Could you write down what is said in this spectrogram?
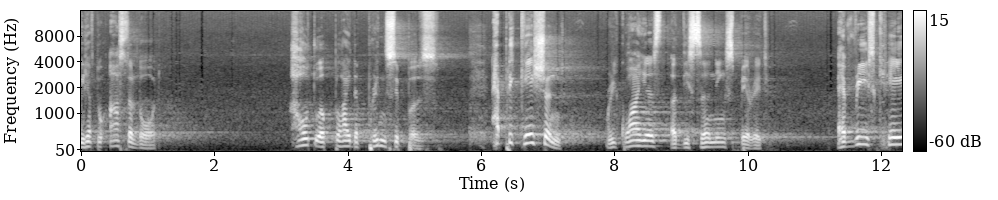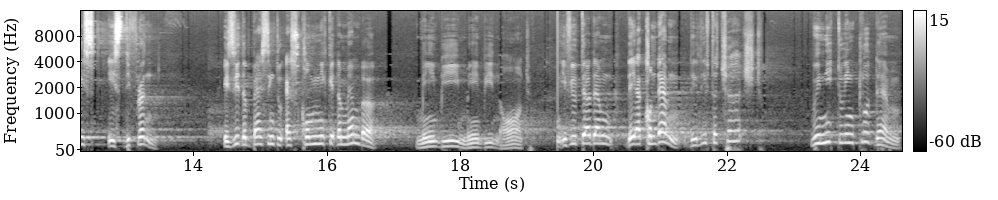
we have to ask the Lord how to apply the principles. Application requires a discerning spirit. Every case is different. Is it the best thing to excommunicate a member? Maybe, maybe not. If you tell them they are condemned, they leave the church. We need to include them.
